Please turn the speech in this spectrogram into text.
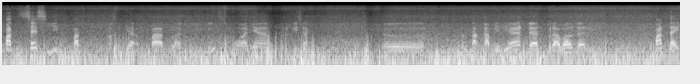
4 sesi 4 maksudnya 4 lagu itu semuanya berkisah eh, tentang Camelia dan berawal dari pantai.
